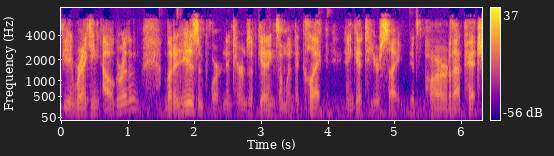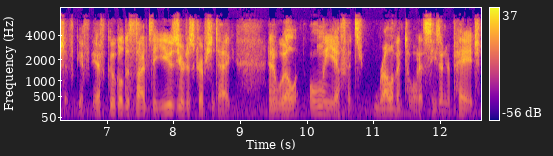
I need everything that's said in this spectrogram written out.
the ranking algorithm, but it is important in terms of getting someone to click and get to your site. It's part of that pitch. If, if, if Google decides to use your description tag, and it will only if it's relevant to what it sees on your page,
